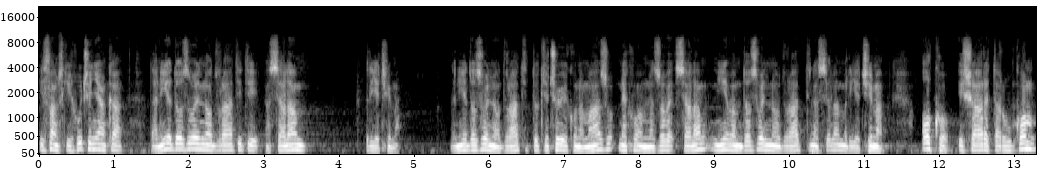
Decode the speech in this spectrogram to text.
islamskih učenjaka da nije dozvoljeno odvratiti na selam riječima. Da nije dozvoljeno odvratiti dok je čovjek u namazu, neko vam nazove selam, nije vam dozvoljeno odvratiti na selam riječima. Oko i šareta rukom,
